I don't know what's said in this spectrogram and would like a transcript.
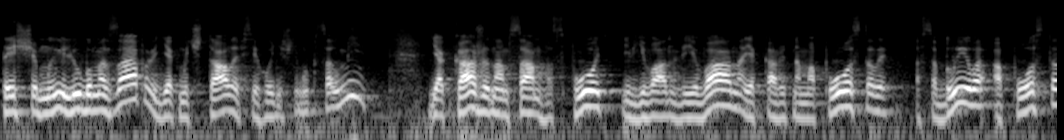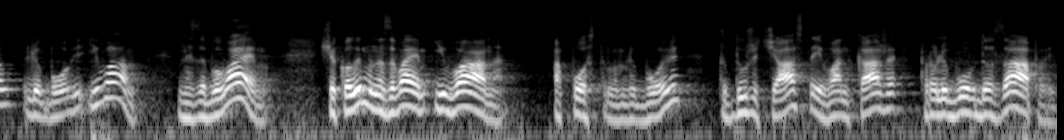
те, що ми любимо заповідь, як ми читали в сьогоднішньому псалмі, як каже нам сам Господь і в Євангелії Івана, як кажуть нам апостоли, особливо апостол любові Іван. Не забуваємо, що коли ми називаємо Івана апостолом любові, то дуже часто Іван каже про любов до заповіді,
